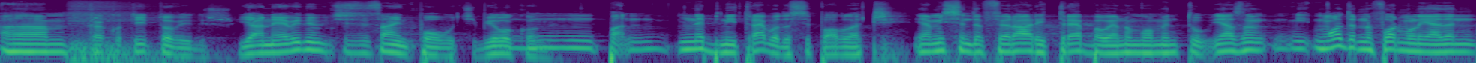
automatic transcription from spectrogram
Um, Kako ti to vidiš? Ja ne vidim da će se Sainz povući, bilo kome. Mm, pa ne bi ni trebao da se povlači. Ja mislim da Ferrari treba u jednom momentu. Ja znam, moderna Formula 1,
